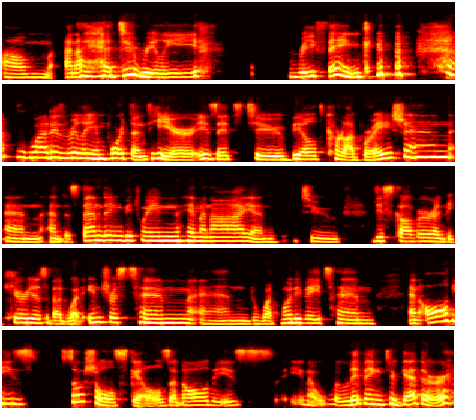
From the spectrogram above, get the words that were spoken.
um, and I had to really rethink what is really important here. Is it to build collaboration and understanding between him and I, and to discover and be curious about what interests him and what motivates him and all these social skills and all these you know living together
